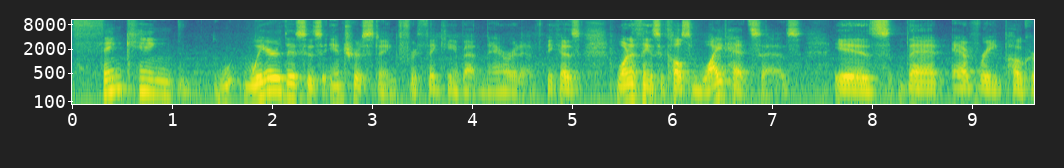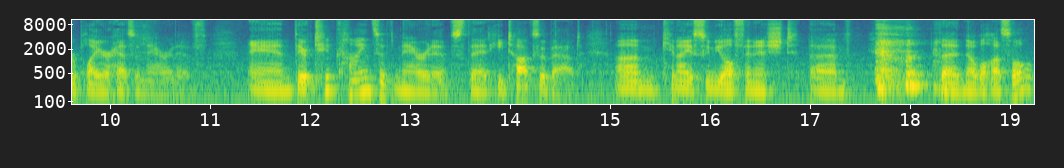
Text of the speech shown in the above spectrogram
thinking where this is interesting for thinking about narrative because one of the things that Colson Whitehead says is that every poker player has a narrative And there are two kinds of narratives that he talks about. Um, can I assume you all finished um, the Noble Hustle?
